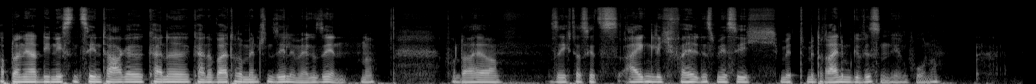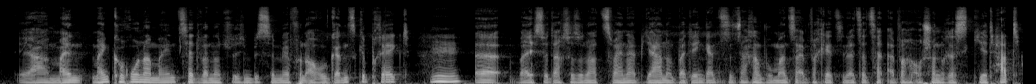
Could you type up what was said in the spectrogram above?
habe dann ja die nächsten zehn Tage keine, keine weitere Menschenseele mehr gesehen. Ne? Von daher sehe ich das jetzt eigentlich verhältnismäßig mit, mit reinem Gewissen irgendwo, ne? Ja, mein, mein Corona-Mindset war natürlich ein bisschen mehr von Arroganz geprägt, mhm. äh, weil ich so dachte, so nach zweieinhalb Jahren und bei den ganzen Sachen, wo man es einfach jetzt in letzter Zeit einfach auch schon riskiert hat.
